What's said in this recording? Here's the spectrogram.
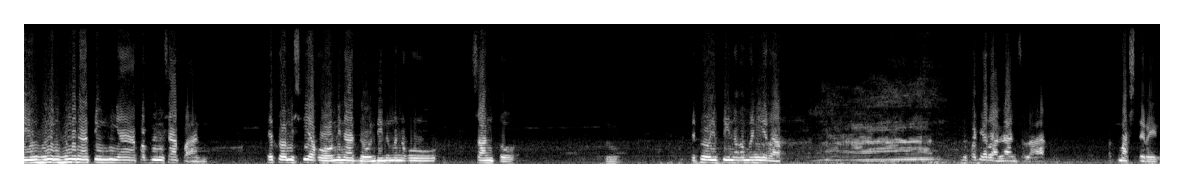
yung huling-huli nating ah, pag-uusapan, ito, miski ako, minado, hindi naman ako santo. So, ito yung pinakamahirap na pag-aralan sa lahat at masterin.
